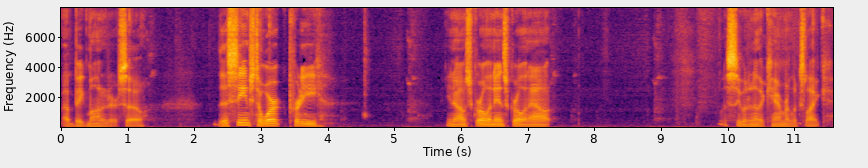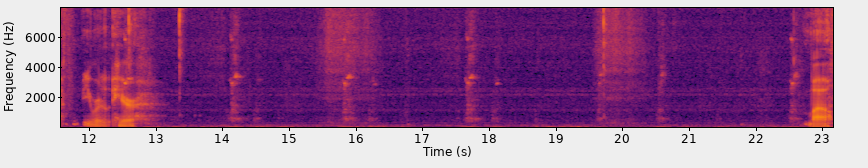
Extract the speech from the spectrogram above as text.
a big monitor. So this seems to work pretty, you know, I'm scrolling in, scrolling out. Let's see what another camera looks like. You were here. Wow.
